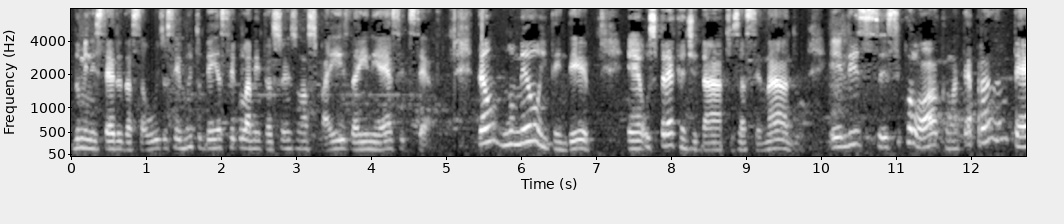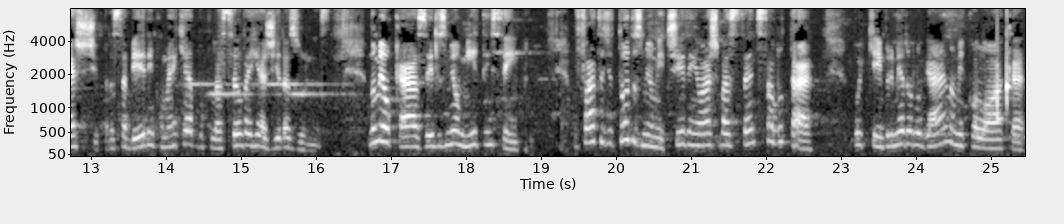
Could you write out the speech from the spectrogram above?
do Ministério da Saúde, eu sei muito bem as regulamentações do nosso país, da INS, etc. Então, no meu entender, é, os pré-candidatos a Senado, eles se colocam até para um teste, para saberem como é que a população vai reagir às urnas. No meu caso, eles me omitem sempre. O fato de todos me omitirem eu acho bastante salutar, porque, em primeiro lugar, não me coloca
